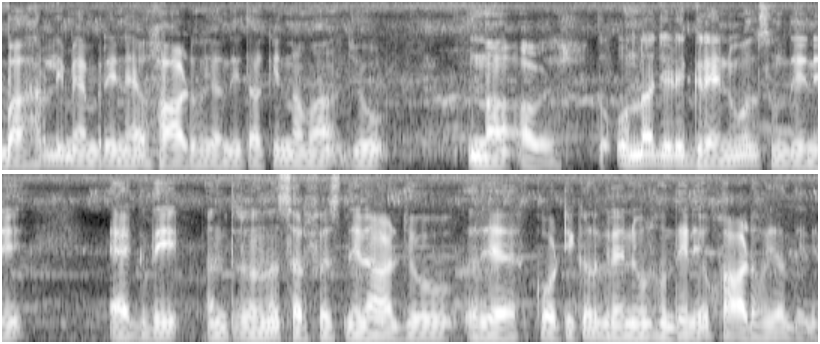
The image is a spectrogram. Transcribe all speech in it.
ਬਾਹਰਲੀ ਮੈਂਬਰੇਨ ਹੈ, ਉਹ ਹਾਰਡ ਹੋ ਜਾਂਦੀ ਤਾਂ ਕਿ ਨਵਾਂ ਜੋ ਨਾ ਆਵੇ। ਤਾਂ ਉਹਨਾਂ ਜਿਹੜੇ ਗ੍ਰੈਨੂਅਲਸ ਹੁੰਦੇ ਨੇ ਐਗ ਦੇ ਇੰਟਰਨਲ ਸਰਫੇਸ ਦੇ ਨਾਲ ਜੋ ਕੋਰਟੀਕਲ ਗ੍ਰੈਨੂਅਲ ਹੁੰਦੇ ਨੇ, ਉਹ ਹਾਰਡ ਹੋ ਜਾਂਦੇ ਨੇ।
